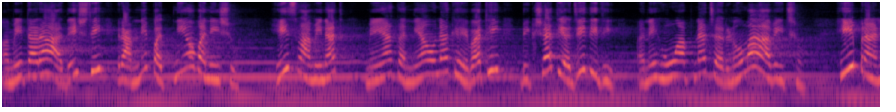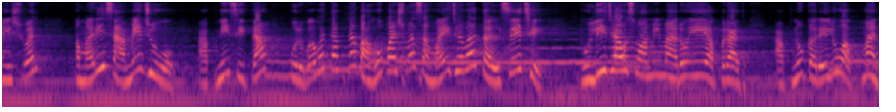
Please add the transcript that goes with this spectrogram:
અમે તારા આદેશથી રામની પત્નીઓ બનીશું. હે સ્વામીનાથ, મેં આ કન્યાઓના કહેવાથી દીક્ષા ત્યજી દીધી અને હું આપના ચરણોમાં આવી છું. હે પ્રાણેશ્વર, અમારી સામે જુઓ. આપની સીતા પૂર્વવત આપના બાહુપાશમાં સમાઈ જવા તલસે છે. ભૂલી જાઓ સ્વામી મારો એ અપરાધ. આપનું કરેલું અપમાન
